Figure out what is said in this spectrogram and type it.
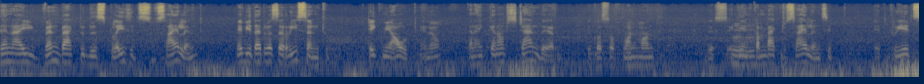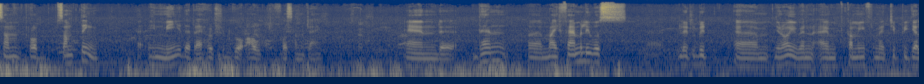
then i went back to this place. It's so silent. Maybe that was a reason to take me out you know. And i cannot stand there because of one month. This again Mhm. come back to silence. It it creates some prob- something uh, in me that i should go out for some time. And uh, then uh, my family was a little bit um, you know even i'm coming from a typical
